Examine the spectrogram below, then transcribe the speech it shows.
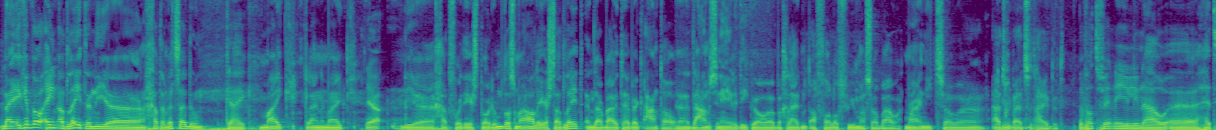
nee, ik heb wel één atleet en die eh, gaat een wedstrijd doen. Kijk, Mike, kleine Mike. Ja. Die eh, gaat voor het eerste podium. Dat is mijn allereerste atleet. En daarbuiten heb ik een aantal dames en heren die ik wel begeleid met afvallen of spiermassa opbouwen. Maar niet zo eh, uitgebreid zoals hij het doet. wat vinden jullie nou eh, het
